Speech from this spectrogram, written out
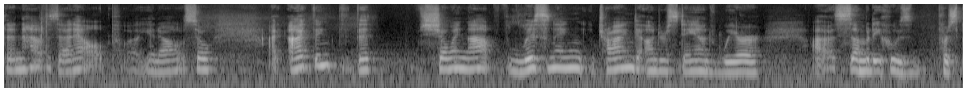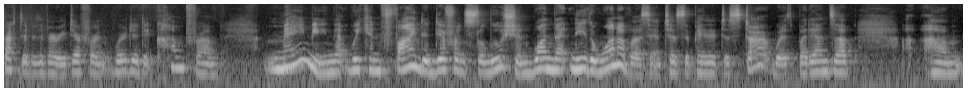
then how does that help? Uh, you know, so I, I think that showing up, listening, trying to understand where uh, somebody whose perspective is very different, where did it come from, may mean that we can find a different solution, one that neither one of us anticipated to start with, but ends up um,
